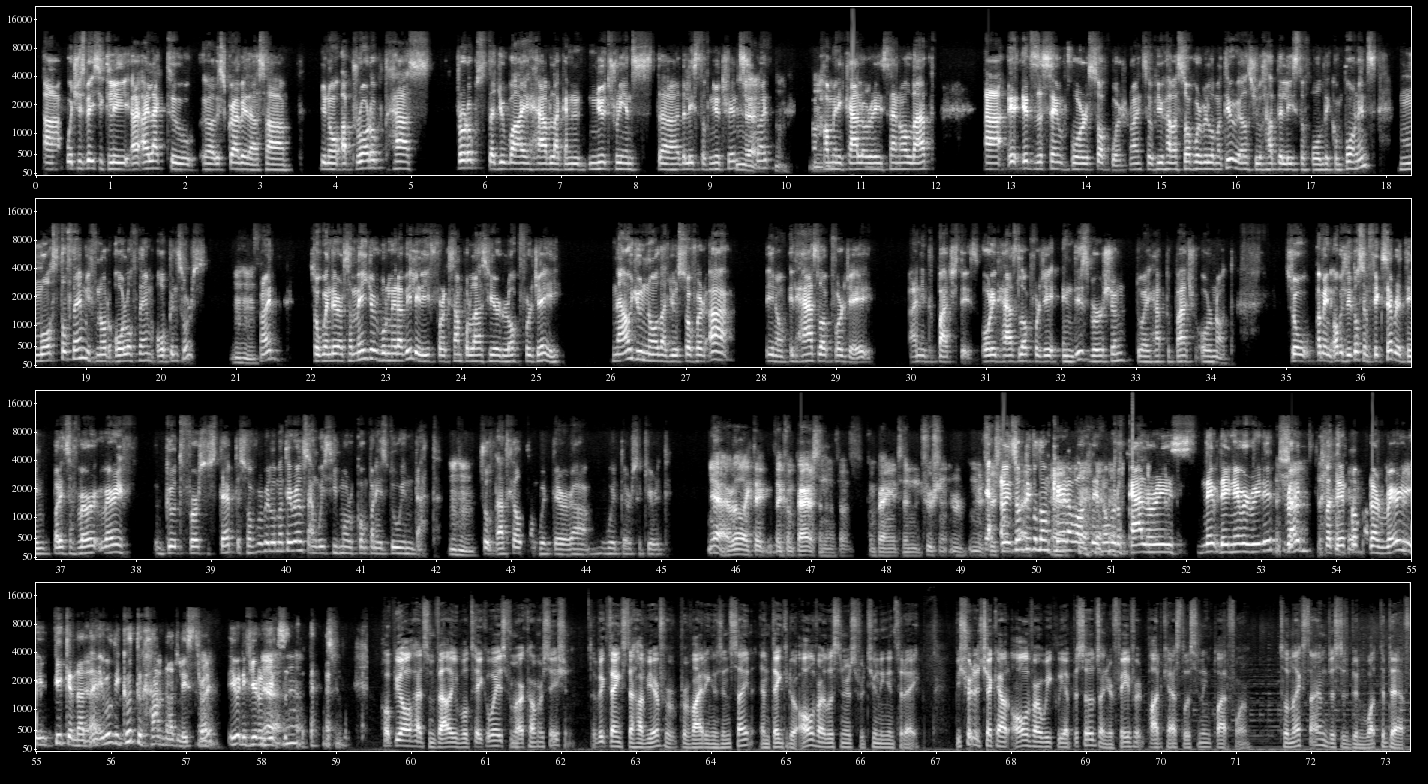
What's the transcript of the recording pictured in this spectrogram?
uh, which is basically I, I like to uh, describe it as a you know a product has products that you buy have like a nutrients the, the list of nutrients yeah. right mm-hmm. how many calories and all that uh, it, it's the same for software right so if you have a software bill of materials you'll have the list of all the components most of them if not all of them open source mm-hmm. right so when there's a major vulnerability for example last year log4j now you know that your software ah you know it has log4j I need to patch this, or it has Log4j in this version. Do I have to patch or not? So, I mean, obviously, it doesn't fix everything, but it's a very, very good first step. The software bill of materials, and we see more companies doing that. Mm-hmm. So that helps them with their um, with their security. Yeah, I really like the, the comparison of, of comparing it to nutrition. nutrition yeah, I mean, some people don't yeah. care about the number of calories; they, they never read it, sure. right? But they are are very picky on that. Yeah. it will be good to have that list, right? Even if you don't use it. Hope you all had some valuable takeaways from our conversation. A big thanks to Javier for providing his insight, and thank you to all of our listeners for tuning in today. Be sure to check out all of our weekly episodes on your favorite podcast listening platform. Till next time, this has been What the Dev.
